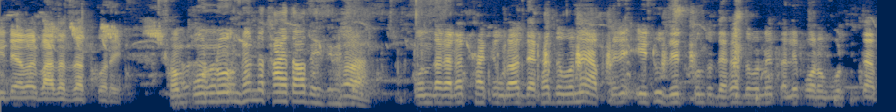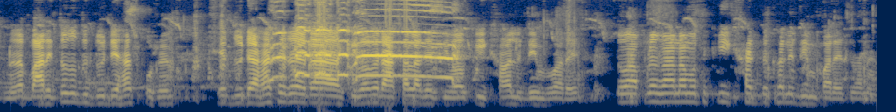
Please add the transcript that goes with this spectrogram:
এটা আবার বাজারজাত করে। সম্পূর্ণ কোন হ্যাঁ, কোন জায়গাটা থাকে ওরা দেখা দেবো না আপনারা এ টু জেড পর্যন্ত দেখা দেবো না তাহলে পরবর্তীতে আপনারা বাড়িতেও যদি দুইটা হাঁস পোষেন সেই দুইটা হাঁসের এটা কীভাবে রাখা লাগে কীভাবে কি খাওয়ালে ডিম পারে। তো আপনার জানা মতো কি খাদ্য খাওয়ালে ডিম পারে জানেন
